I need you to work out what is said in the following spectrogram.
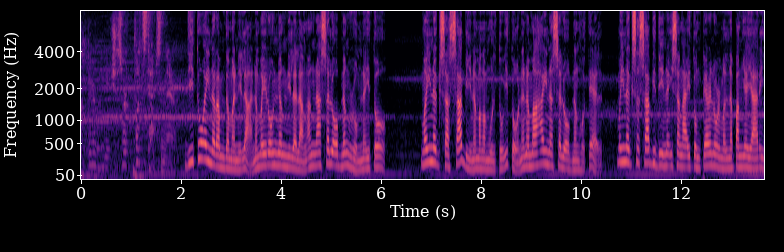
Clearly, it's just her footsteps in there. Dito ay naramdaman nila na mayroon ngang nilalang ang nasa loob ng room na ito. May nagsasabi na mga multo ito na namahay na sa loob ng hotel, may nagsasabi din na isa nga itong paranormal na pangyayari.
